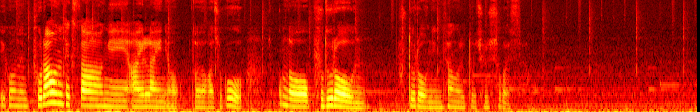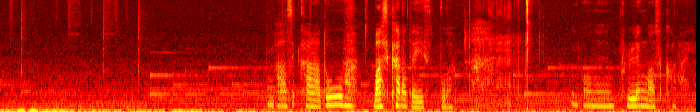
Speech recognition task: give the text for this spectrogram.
이거는 브라운 색상의 아이라이너여가지고 조금 더 부드러운 부드러운 인상을 또 줄 수가 있어요. 마스카라도 마스카라도 에이스쁘아. 이거는 블랙 마스카라예요.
